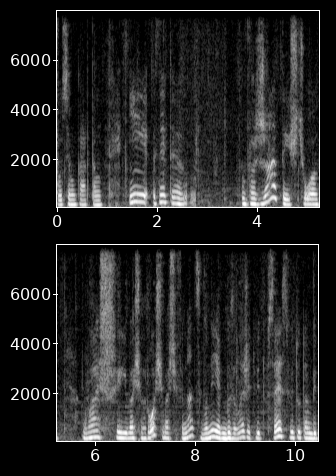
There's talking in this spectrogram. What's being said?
по цим картам. І, знаєте, вважати, що ваші ваші гроші, ваші фінанси, вони якби залежать від всесвіту, там, від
